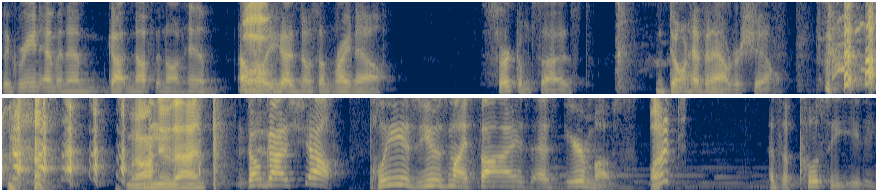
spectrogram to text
The green M&M got nothing on him. I don't know. Whoa. You guys know something right now. Circumcised, don't have an outer shell. we all knew that. Don't got a shell. Please use my thighs as earmuffs. What? That's a pussy eating.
